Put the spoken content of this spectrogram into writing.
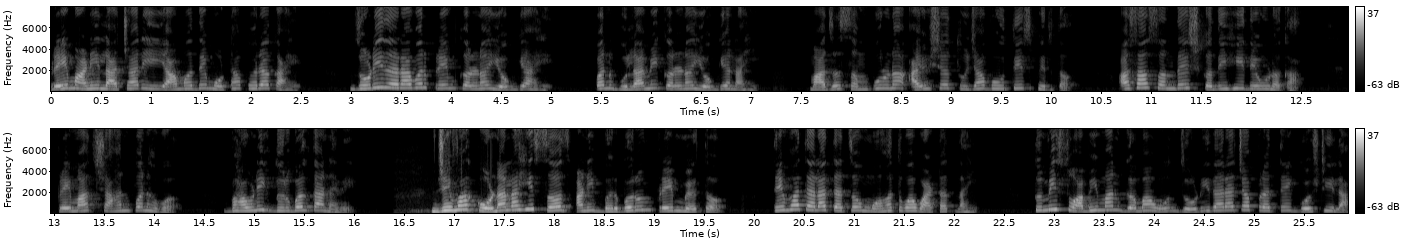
प्रेम आणि लाचारी यामध्ये मोठा फरक आहे. जोडीदारावर प्रेम करणं योग्य आहे पण गुलामी करणं योग्य नाही. माझं संपूर्ण आयुष्य तुझ्या भोवतीच फिरतं. असा संदेश कधीही देऊ नका. प्रेमात शहाणपण हवं. भावनिक दुर्बलता नव्हे. जेव्हा कोणालाही सहज आणि भरभरून प्रेम मिळतं तेव्हा त्याला त्याचं महत्त्व वाटत नाही. तुम्ही स्वाभिमान गमावून जोडीदाराच्या प्रत्येक गोष्टीला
